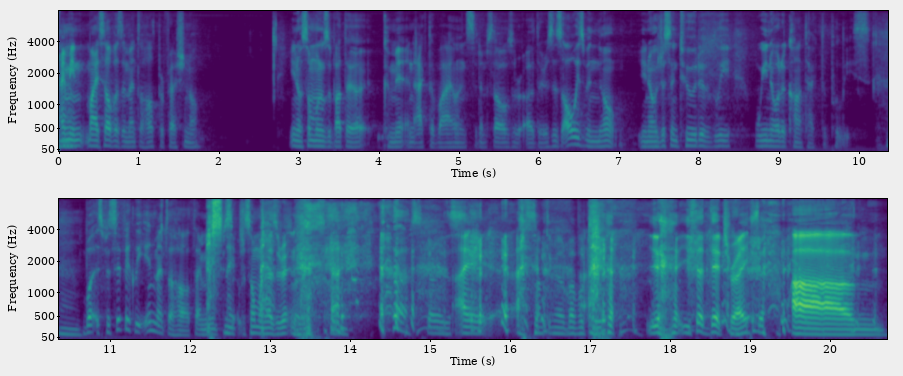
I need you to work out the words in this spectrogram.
I mean, myself as a mental health professional, you know, someone who's about to commit an act of violence to themselves or others has always been known. You know, just intuitively, we know to contact the police. But specifically in mental health, I mean, s- Snitch. someone has written. I, Something with a bubble tea. yeah, you said ditch, right? um,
